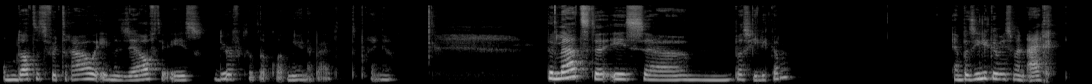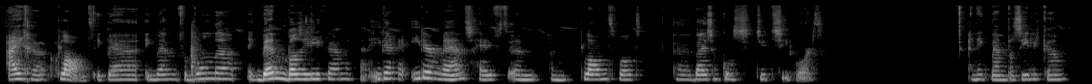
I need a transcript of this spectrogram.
omdat het vertrouwen in mezelf er is, durf ik dat ook wat meer naar buiten te brengen. De laatste is um, basilicum. En basilicum is mijn eigen, eigen plant. Ik ben, ik ben verbonden, ik ben basilicum. Ieder, ieder mens heeft een, een plant wat uh, bij zijn constitutie hoort. En ik ben basilicum,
